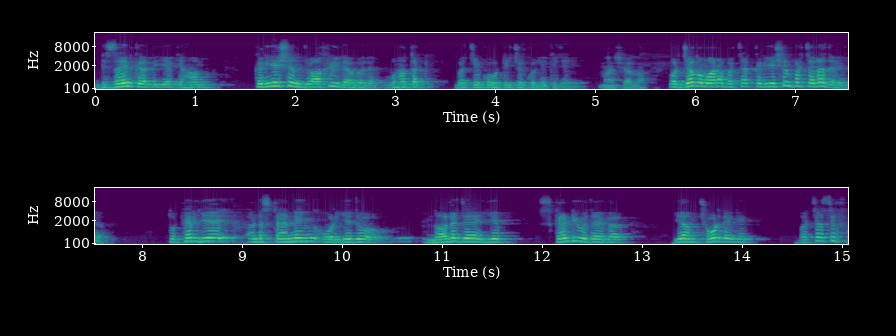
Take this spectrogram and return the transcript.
डिज़ाइन कर लिया कि हम क्रिएशन जो आखिरी लेवल है वहाँ तक बच्चे को टीचर को लेके जाएँगे। माशाल्लाह। और जब हमारा बच्चा क्रिएशन पर चला जाएगा तो फिर ये अंडरस्टैंडिंग और ये जो नॉलेज है ये सेकेंडरी हो जाएगा ये हम छोड़ देंगे। बच्चा सिर्फ़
